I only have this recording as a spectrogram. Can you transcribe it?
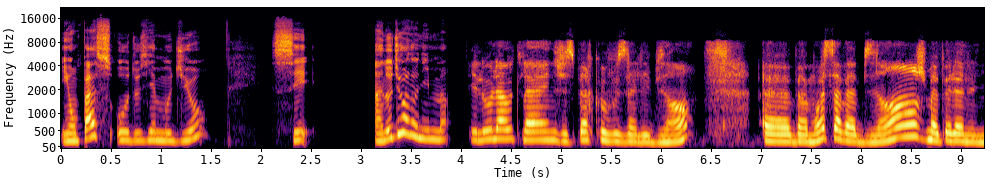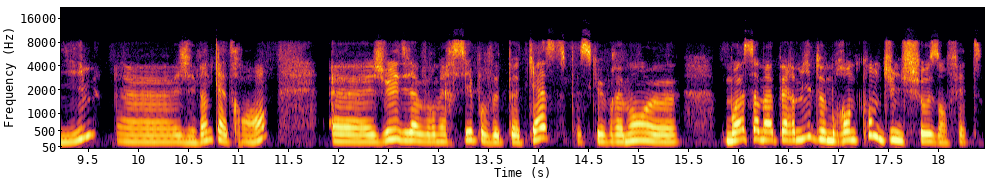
Et on passe au deuxième audio. C'est un audio anonyme. Hello la Outline, j'espère que vous allez bien. Euh, bah moi ça va bien, je m'appelle Anonyme, euh, j'ai 24 ans. Euh, je voulais déjà vous remercier pour votre podcast parce que vraiment, euh, moi ça m'a permis de me rendre compte d'une chose en fait.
